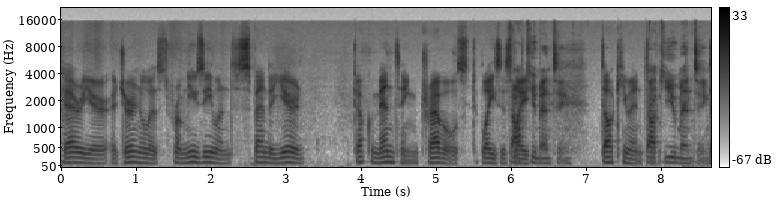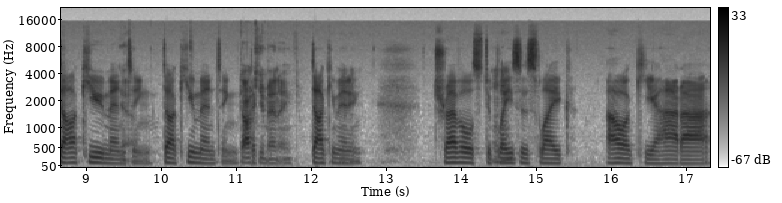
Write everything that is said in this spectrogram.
Ferrier, a journalist from New Zealand, spent a year documenting travels to places like Documenting, documenting, documenting, documenting, documenting, doc- documenting. documenting travels to Mhm. places like Aokigahara,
